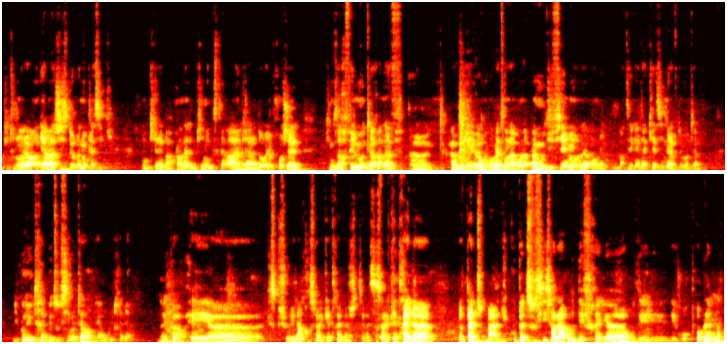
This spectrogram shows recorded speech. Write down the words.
qui est toujours d'ailleurs un garagiste de Renault classique, donc qui répare plein d'Alpine, etc., et qui a adoré le projet, qui nous a refait le moteur à neuf. Ah. Ah oui, Et euh, d'accord. donc, en fait, on l'a, on l'a pas modifié, mais on l'a, on l'a parti avec un tas quasi neuf de moteur. Du coup, on a eu très peu de soucis moteur, donc elle roule très bien. D'accord. Et euh, qu'est-ce que je voulais dire encore sur les 4L là? J'étais resté sur les 4L. euh, pas de- bah, du coup, pas de soucis sur la route, des frayeurs ou des, des gros problèmes, non?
